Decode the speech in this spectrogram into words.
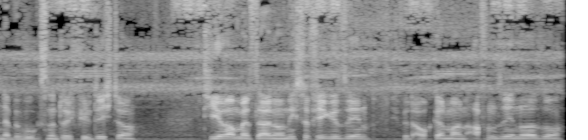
Und der Bewuchs ist natürlich viel dichter. Tiere haben wir jetzt leider noch nicht so viel gesehen. Ich würde auch gerne mal einen Affen sehen oder so.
